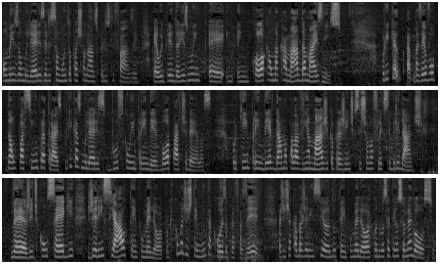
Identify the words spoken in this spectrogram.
homens ou mulheres, eles são muito apaixonados pelos que fazem. É, o empreendedorismo em, é, em, coloca uma camada a mais nisso. Por que que, mas aí eu vou dar um passinho para trás. Por que, que as mulheres buscam empreender? Boa parte delas. Porque empreender dá uma palavrinha mágica para a gente que se chama flexibilidade né? A gente consegue gerenciar o tempo melhor, porque como a gente tem muita coisa para fazer, a gente acaba gerenciando o tempo melhor quando você tem o seu negócio.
